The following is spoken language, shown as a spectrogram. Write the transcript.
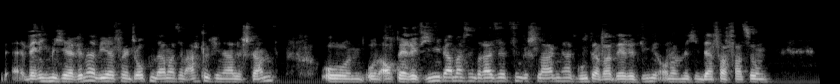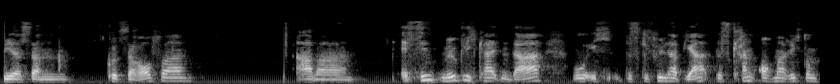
wenn ich mich erinnere, wie er French Open damals im Achtelfinale stand und, und auch Berrettini damals in drei Sätzen geschlagen hat. Gut, da war Berrettini auch noch nicht in der Verfassung, wie er es dann kurz darauf war. Aber es sind Möglichkeiten da, wo ich das Gefühl habe, ja, das kann auch mal Richtung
